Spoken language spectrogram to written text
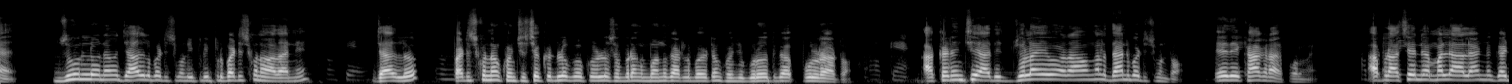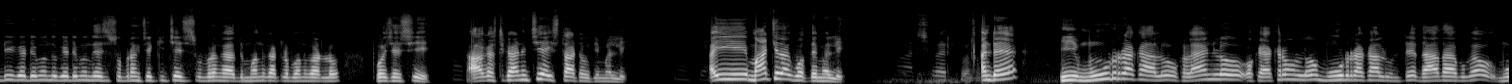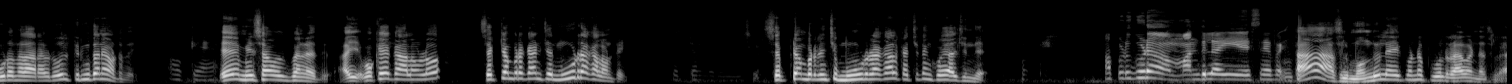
జూన్లోనేమో జాజులు పట్టించుకోండి ఇప్పుడు ఇప్పుడు పట్టించుకున్నాం దాన్ని? జాజులు పట్టించుకున్నాం. కొంచెం చెక్కుళ్ళు బొక్కుళ్ళు శుభ్రంగా బందుకట్లు పోయటం కొంచెం గ్రోత్గా పూలు రావటం. అక్కడి నుంచి అది జూలై రావగానే దాన్ని పట్టించుకుంటాం. ఏది కాకడా పూలని అప్పుడు అసేనే మళ్ళీ ఆ ల్యాండ్ గడ్డి గడ్డి ముందు గడ్డి ముందు వేసి శుభ్రంగా చెక్కిచ్చేసి శుభ్రంగా అది మందు గట్లు బందు గట్లు పోసేసి ఆగస్ట్ కాడి నుంచి అవి స్టార్ట్ అవుతాయి మళ్ళీ. అవి మార్చి దాకా పోతాయి మళ్ళీ. అంటే ఈ మూడు రకాలు ఒక ల్యాండ్లో ఒక ఎకరంలో మూడు రకాలు ఉంటే దాదాపుగా మూడు వందల అరవై రోజులు తిరుగుతూనే ఉంటది. ఏ మిస్ అవ్వదు పని లేదు. అవి ఒకే కాలంలో సెప్టెంబర్ కాడి నుంచి మూడు రకాలు ఉంటాయి. సెప్టెంబర్ నుంచి. సెప్టెంబర్ నుంచి మూడు రకాలు ఖచ్చితంగా కోయాల్సిందే. అప్పుడు కూడా మందులు అవి వేసేవంట. ఆ అసలు మందు లేకుండా పూలు రావండి అసలు.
